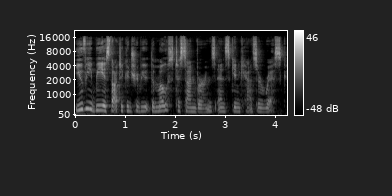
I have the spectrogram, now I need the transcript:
UVB is thought to contribute the most to sunburns and skin cancer risk.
